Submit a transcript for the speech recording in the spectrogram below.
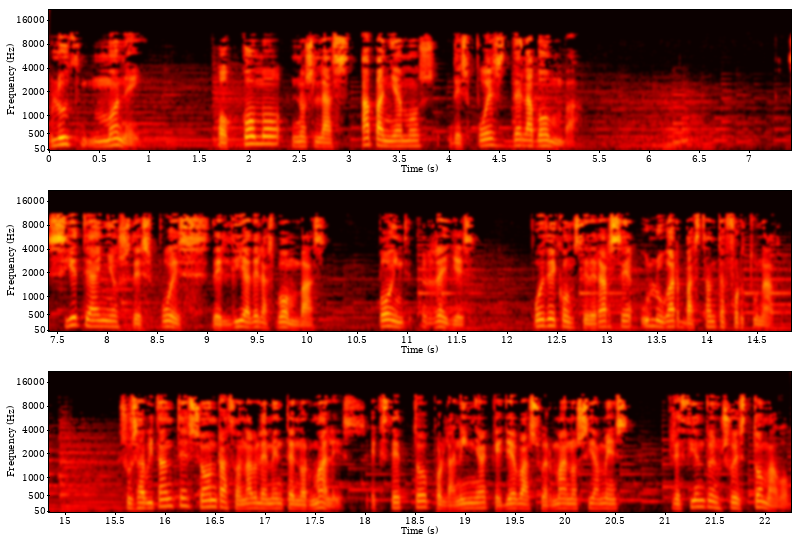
Blood Money. O cómo nos las apañamos después de la bomba. Siete años después del Día de las Bombas, Point Reyes puede considerarse un lugar bastante afortunado. Sus habitantes son razonablemente normales, excepto por la niña que lleva a su hermano siamés creciendo en su estómago.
